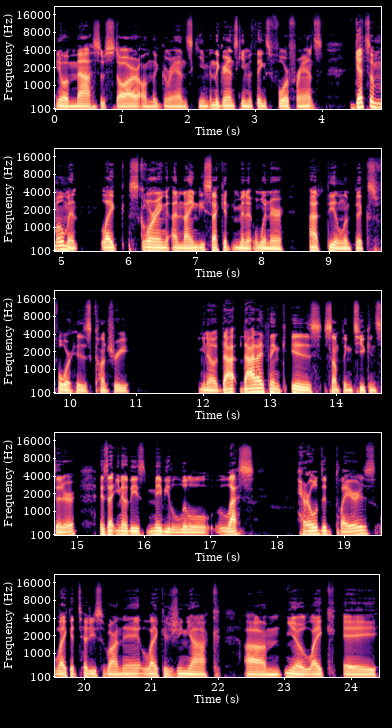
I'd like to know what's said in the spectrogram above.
you know, a massive star on the grand scheme in the grand scheme of things for France, gets a moment like scoring a 92nd minute winner at the Olympics for his country you know that that i think is something to consider is that you know these maybe little less heralded players like a Teddy Savane, like a Gignac, um, you know, like a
